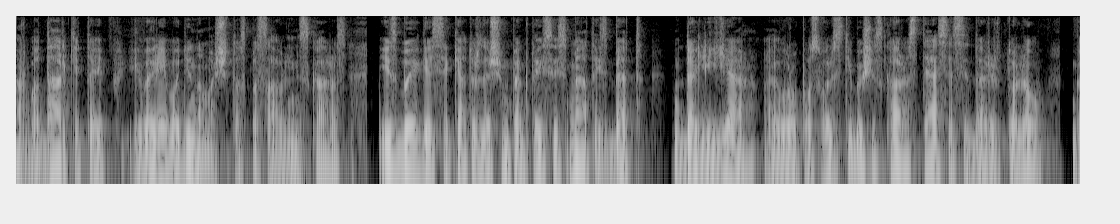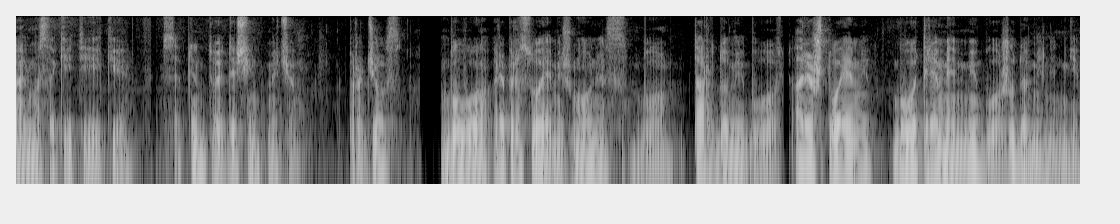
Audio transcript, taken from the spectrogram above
arba dar kitaip įvairiai vadinamas šitas pasaulinis karas, jis baigėsi 45 metais, bet dalyje Europos valstybių šis karas tęsiasi dar ir toliau, galima sakyti, iki 70-mečio pradžios. Buvo represuojami žmonės, buvo tardomi, buvo areštuojami, buvo tremiami, buvo žudomi netgi,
